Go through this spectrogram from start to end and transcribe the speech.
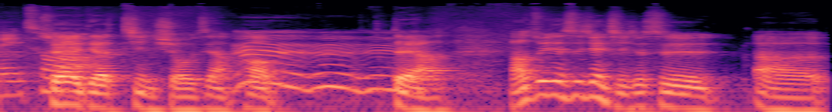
没错，所以一定要进修这样，好，嗯嗯嗯，对啊，然后最近事件其实就是呃，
